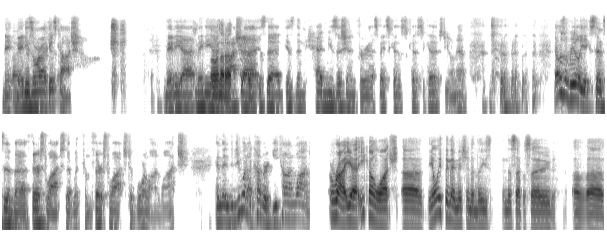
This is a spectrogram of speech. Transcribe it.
Maybe, uh, maybe Zorak is Kosh. maybe uh, maybe uh, Kosh uh, is the is the head musician for uh, Space Ghost Coast to Coast. You don't know. that was a really extensive uh, thirst watch that went from thirst watch to Vorlon watch. And then, did you want to cover Econ watch? Right. Yeah, Econ watch. Uh, the only thing they mentioned in these in this episode of uh,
